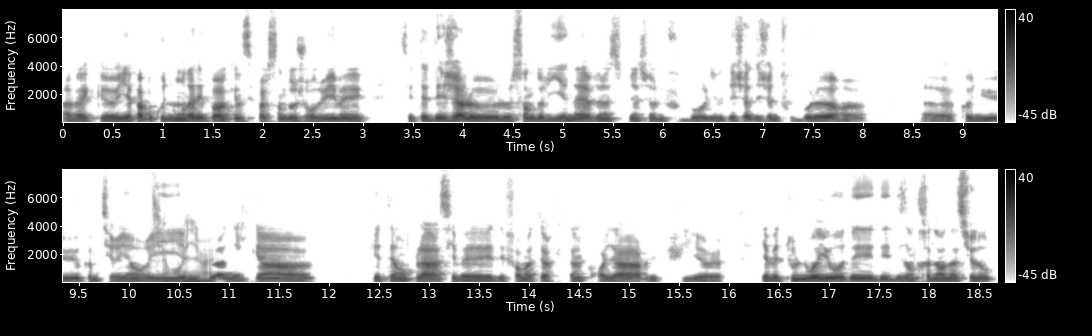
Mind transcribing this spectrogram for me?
Avec, euh, il n'y a pas beaucoup de monde à l'époque, hein, c'est pas le centre d'aujourd'hui, mais c'était déjà le, centre de l'INF, de l'Institut national du football. Il y avait déjà des jeunes footballeurs euh, connus comme Thierry Henry, Nicolas Anelka qui étaient en place. Il y avait des formateurs qui étaient incroyables. Et puis, il y avait tout le noyau des, entraîneurs nationaux.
